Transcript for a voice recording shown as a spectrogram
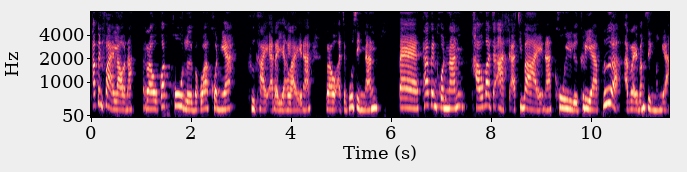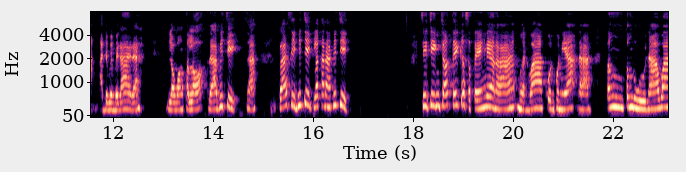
ถ้าเป็นฝ่ายเรานะเราก็พูดเลยบอกว่าคนเนี้ยคือใครอะไรอย่างไรนะเราอาจจะพูดสิ่งนั้น แต่ถ้าเป็นคนนั้นเขาก็จะอาจจะอธิบายนะคุยหรือเคลียร์เพื่ออะไรบางสิ่งบางอย่าง อาจจะเป็นไปได้นะระวังทะเลาะนะพิจิกนะราศีพิจิกและคณะพิจิก จริงๆจอตติกกับสเต็งเนี่ยนะคะเหมือนว่าคนคนนี้นะต้องต้องดูนะว่า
